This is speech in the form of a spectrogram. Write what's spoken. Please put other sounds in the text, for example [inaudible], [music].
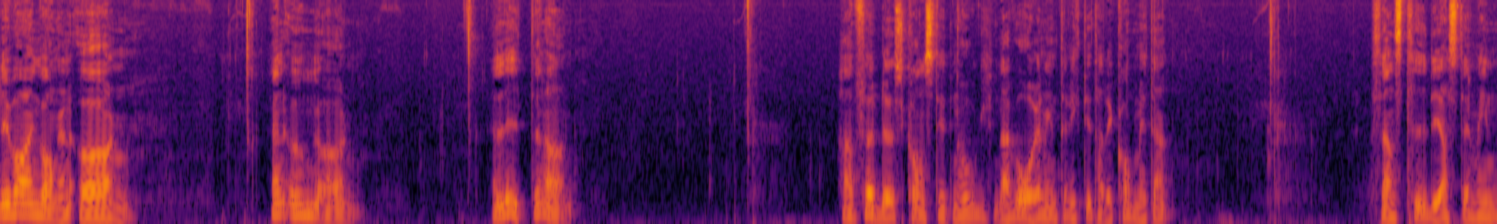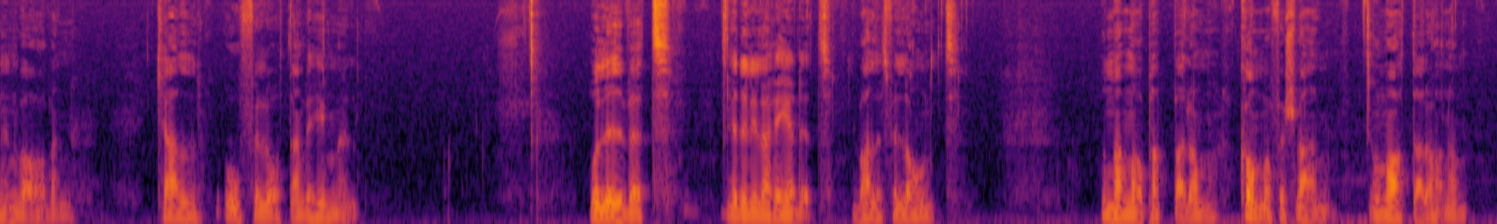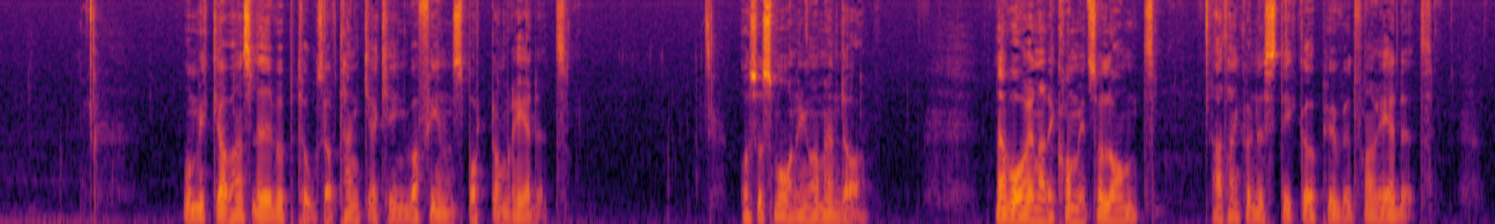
Det var en gång en örn. En ung örn. En liten örn. Han föddes konstigt nog när våren inte riktigt hade kommit än. Så hans tidigaste minnen var av en kall, oförlåtande himmel. Och livet i det lilla redet Det var alldeles för långt. Och mamma och pappa de kom och försvann och matade honom. Och mycket av hans liv upptogs av tankar kring vad finns bortom redet. Och så småningom en dag, när våren hade kommit så långt att han kunde sticka upp huvudet från redet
